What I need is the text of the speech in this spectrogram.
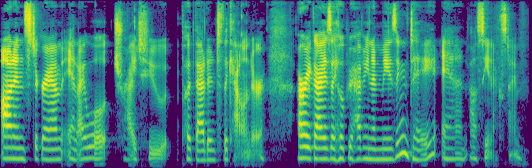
on Instagram and I will try to put that into the calendar. All right, guys, I hope you're having an amazing day and I'll see you next time.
